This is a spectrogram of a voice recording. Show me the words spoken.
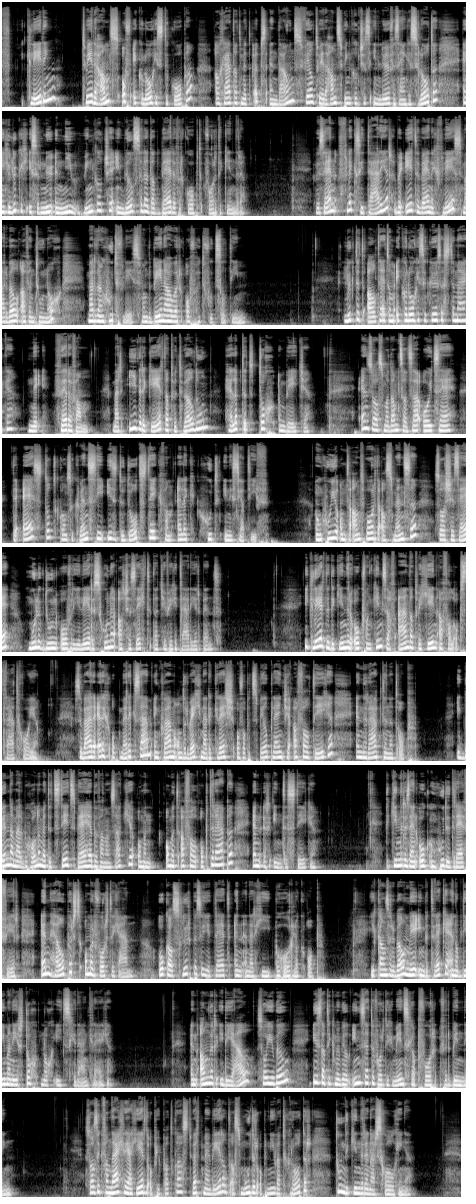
kleding, tweedehands of ecologisch te kopen, al gaat dat met ups en downs, veel tweedehandswinkeltjes in Leuven zijn gesloten en gelukkig is er nu een nieuw winkeltje in Wilselen dat beide verkoopt voor de kinderen. We zijn flexitariër, we eten weinig vlees, maar wel af en toe nog, maar dan goed vlees van de beenhouwer of het voedselteam. Lukt het altijd om ecologische keuzes te maken? Nee, verre van. Maar iedere keer dat we het wel doen, helpt het toch een beetje. En zoals Madame Zaza ooit zei, de eis tot consequentie is de doodsteek van elk goed initiatief. Een goede om te antwoorden als mensen, zoals je zei, moeilijk doen over je leren schoenen als je zegt dat je vegetariër bent. Ik leerde de kinderen ook van kinds af aan dat we geen afval op straat gooien. Ze waren erg opmerkzaam en kwamen onderweg naar de crash of op het speelpleintje afval tegen en raapten het op. Ik ben dan maar begonnen met het steeds bij hebben van een zakje om, een, om het afval op te rapen en erin te steken. De kinderen zijn ook een goede drijfveer en helpers om ervoor te gaan, ook al slurpen ze je tijd en energie behoorlijk op. Je kan ze er wel mee in betrekken en op die manier toch nog iets gedaan krijgen. Een ander ideaal, zo je wil, is dat ik me wil inzetten voor de gemeenschap voor verbinding. Zoals ik vandaag reageerde op je podcast, werd mijn wereld als moeder opnieuw wat groter toen de kinderen naar school gingen.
